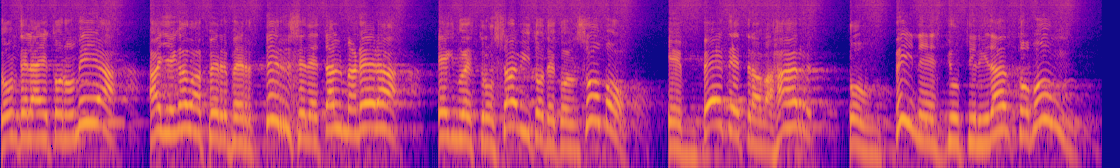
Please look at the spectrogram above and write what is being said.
donde la economía ha llegado a pervertirse de tal manera en nuestros hábitos de consumo que en vez de trabajar con fines de utilidad común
